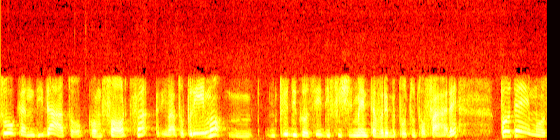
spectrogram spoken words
suo candidato con forza, arrivato primo, mh, mm, più di così difficilmente avrebbe potuto fare. Podemos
